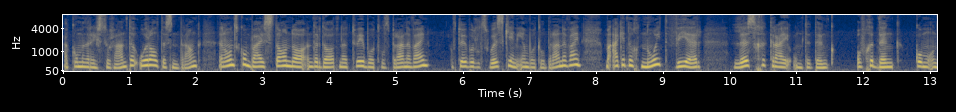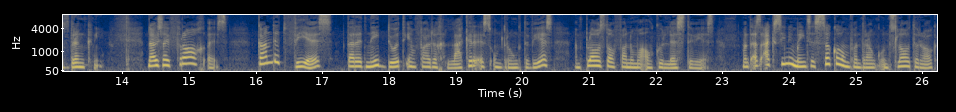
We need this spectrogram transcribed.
ek kom in restaurante oral tussen drank en ons kom by staan daar inderdaad nou twee bottels brandewyn of twee bottels whisky en een bottel brandewyn, maar ek het nog nooit weer lus gekry om te dink of gedink kom ons drink nie. Nou sy vraag is, kan dit wees dat dit net dood eenvoudig lekker is om dronk te wees in plaas daarvan om 'n alkolikus te wees. Want as ek sien hoe mense sukkel om van drank ontslae te raak,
